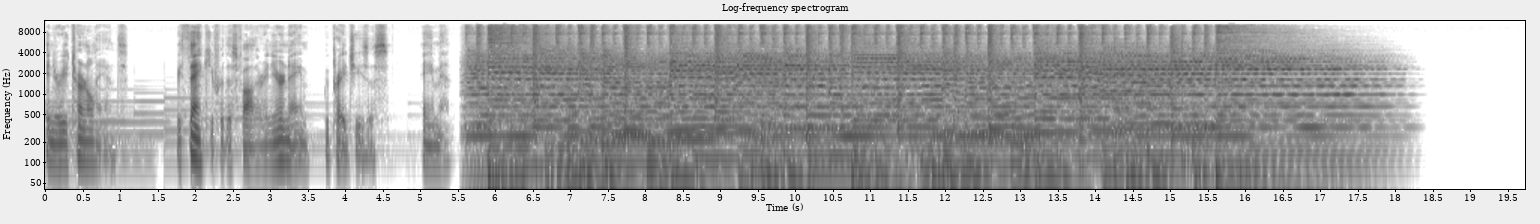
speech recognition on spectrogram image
in your eternal hands. We thank you for this, Father. In your name, we pray, Jesus. Amen.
